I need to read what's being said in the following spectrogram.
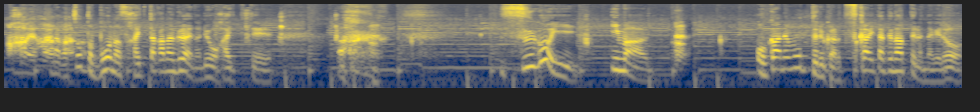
はいはいはい。なんかちょっとボーナス入ったかなぐらいの量入っててあすごい今お金持ってるから使いたくなってるんだけど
